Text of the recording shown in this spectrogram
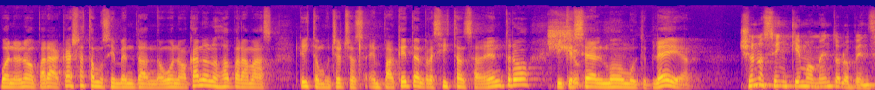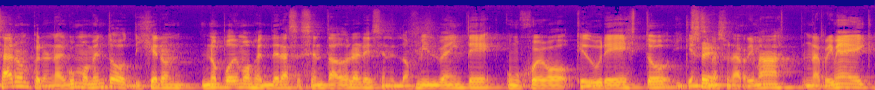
Bueno, no, pará, acá ya estamos inventando. Bueno, acá no nos da para más. Listo, muchachos, empaqueten Resistance adentro y que Yo- sea el modo multiplayer. Yo no sé en qué momento lo pensaron, pero en algún momento dijeron no podemos vender a 60 dólares en el 2020 un juego que dure esto y que encima Sí. es una, remast- una remake.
